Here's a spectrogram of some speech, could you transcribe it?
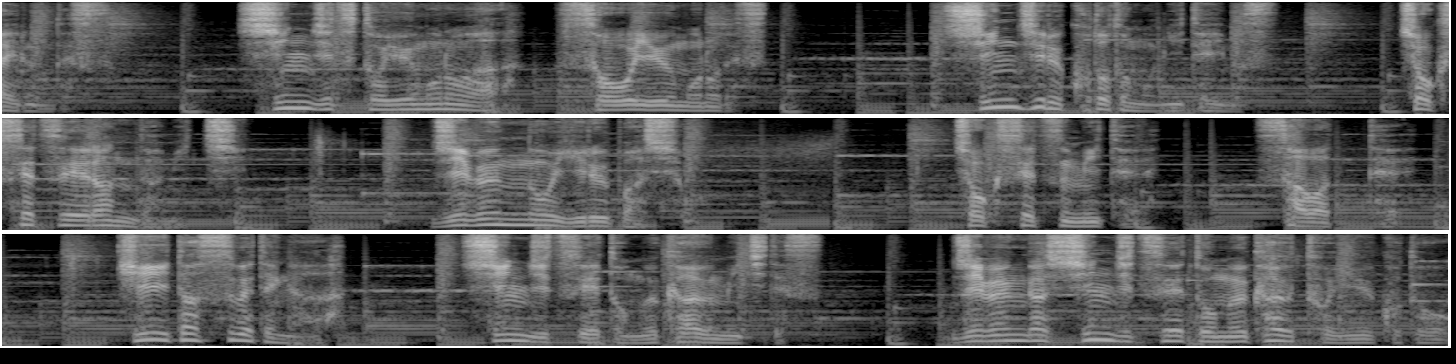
えるのです。真実というものはそういうものです。信じることとも似ています。直接選んだ道。自分のいる場所。直接見て触って聞いた全てが真実へと向かう道です。自分が真実へと向かうということを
